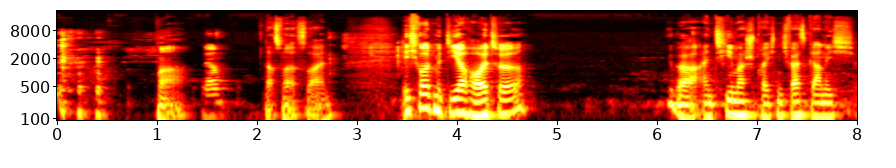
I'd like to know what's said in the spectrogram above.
ah, ja. Lass mal das sein. Ich wollte mit dir heute über ein Thema sprechen. Ich weiß gar nicht,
